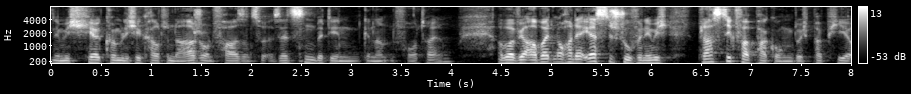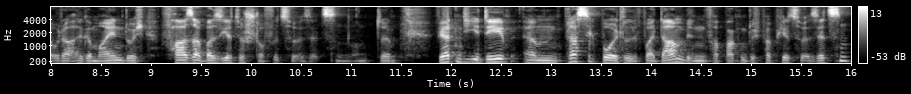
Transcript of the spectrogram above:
nämlich herkömmliche Kartonage und Fasern zu ersetzen mit den genannten Vorteilen. Aber wir arbeiten auch an der ersten Stufe, nämlich Plastikverpackungen durch Papier oder allgemein durch faserbasierte Stoffe zu ersetzen. Und äh, wir hatten die Idee, ähm, Plastikbeutel bei Darmbindenverpackungen durch Papier zu ersetzen.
